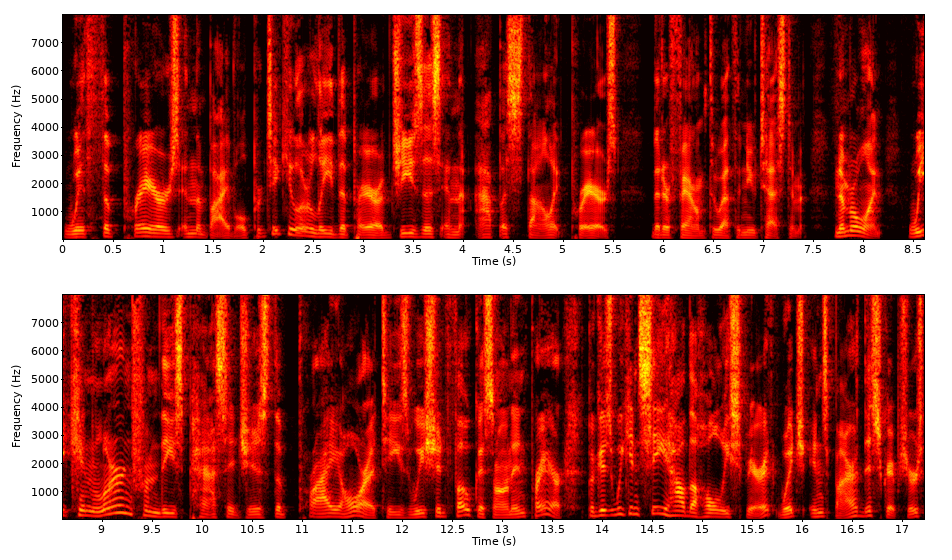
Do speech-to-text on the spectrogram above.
with the prayers in the Bible, particularly the prayer of Jesus and the apostolic prayers that are found throughout the New Testament. Number one, we can learn from these passages the priorities we should focus on in prayer because we can see how the Holy Spirit, which inspired the scriptures,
